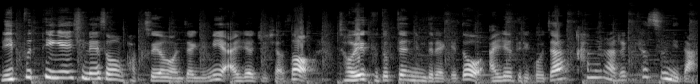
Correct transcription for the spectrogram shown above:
리프팅의 신의 손 박수영 원장님이 알려주셔서 저희 구독자님들에게도 알려드리고자 카메라를 켰습니다.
